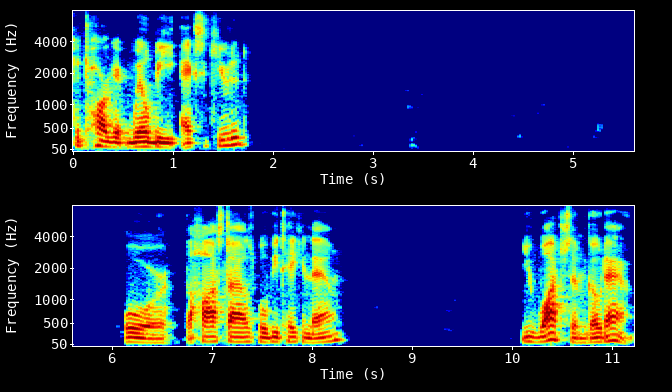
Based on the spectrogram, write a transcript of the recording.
the target will be executed or the hostiles will be taken down, you watch them go down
